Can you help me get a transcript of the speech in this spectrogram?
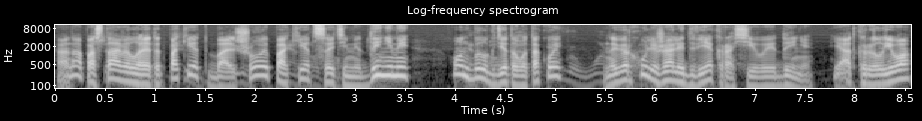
Она поставила этот пакет, большой пакет с этими дынями. Он был где-то вот такой. Наверху лежали две красивые дыни. Я открыл его,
